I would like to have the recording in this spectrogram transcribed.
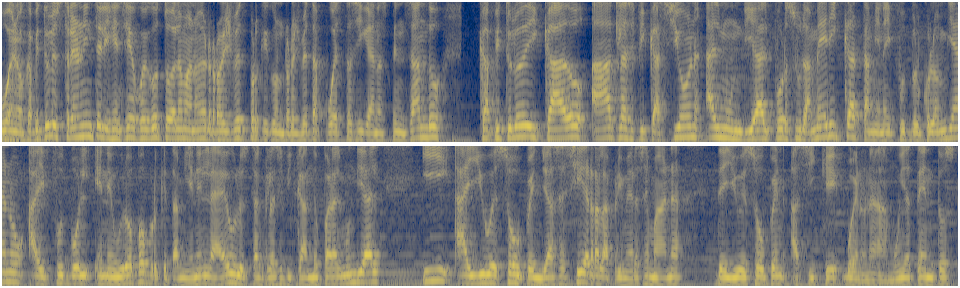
Bueno, capítulo estreno en inteligencia de juego, toda la mano de Rochbet porque con Rochbet apuestas y ganas pensando. Capítulo dedicado a clasificación al Mundial por Sudamérica. También hay fútbol colombiano, hay fútbol en Europa porque también en la Euro están clasificando para el Mundial. Y hay US Open, ya se cierra la primera semana de US Open. Así que bueno, nada, muy atentos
